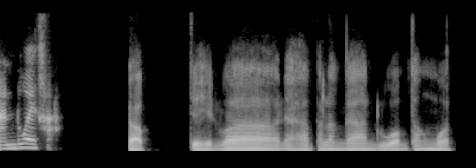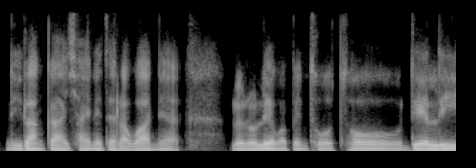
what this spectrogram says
นั้นด้วยค่ะ จะเห็นว่านะครับพลังงานรวมทั้งหมดนี้ร่างกายใช้ในแต่ละวันเนี่ยหรือเราเรียกว่าเป็น total daily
